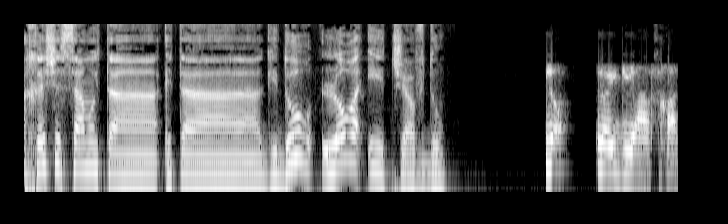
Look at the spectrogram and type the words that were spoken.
אחרי ששמו את, ה, את הגידור, לא ראית שעבדו. לא, לא הגיע אף אחד.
